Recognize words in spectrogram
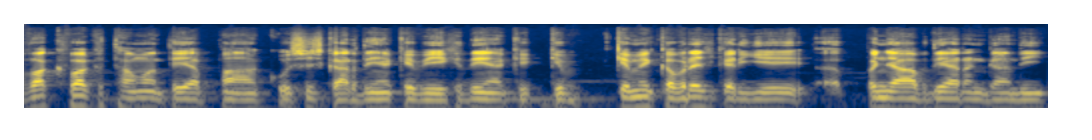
ਵੱਖ-ਵੱਖ ਥਾਵਾਂ ਤੇ ਆਪਾਂ ਕੋਸ਼ਿਸ਼ ਕਰਦੇ ਹਾਂ ਕਿ ਵੇਖਦੇ ਹਾਂ ਕਿ ਕਿ- ਕਿਵੇਂ ਕਵਰੇਜ ਕਰੀਏ ਅ, ਪੰਜਾਬ ਦੇ ਰੰਗਾਂ ਦੀ।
